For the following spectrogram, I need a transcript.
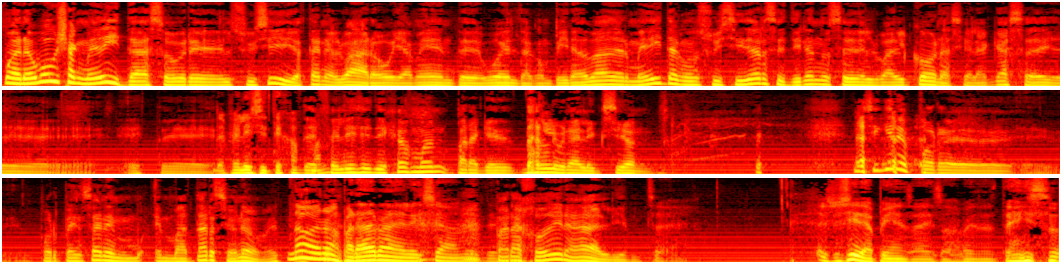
Bueno, Bojack medita sobre el suicidio, está en el bar, obviamente, de vuelta con Peanut Butter, medita con suicidarse tirándose del balcón hacia la casa de, este, De Felicity de Huffman. Felicity Huffman para que darle una lección. Ni siquiera es por, eh, por pensar en, en matarse o no, es no, no, para dar una elección. ¿viste? para joder a alguien. Sí. El suicida piensa eso a veces. Te hizo.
